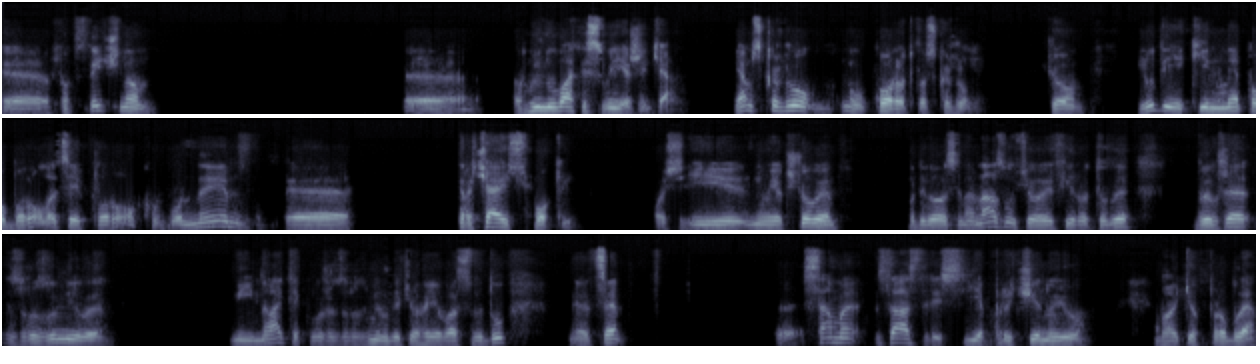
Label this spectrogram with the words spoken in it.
е, фактично е, руйнувати своє життя. Я вам скажу, ну коротко скажу, що люди, які не побороли цей порок, вони е, втрачають спокій. Ось і ну, якщо ви подивилися на назву цього ефіру, то ви, ви вже зрозуміли мій натяк, ви вже зрозуміли, до чого я вас веду. Е, Це е, саме заздрість є причиною багатьох проблем.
